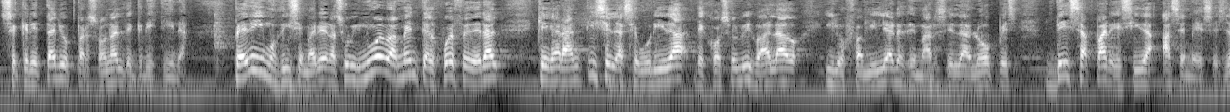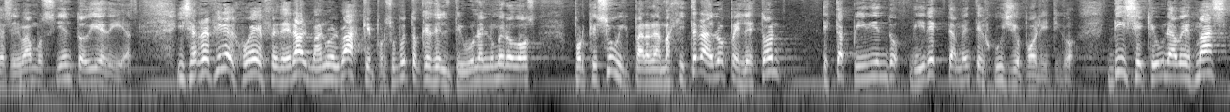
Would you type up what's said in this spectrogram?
secretario personal de Cristina. Pedimos, dice Mariana Zubi, nuevamente al juez federal que garantice la seguridad de José Luis Balado y los familiares de Marcela López, desaparecida hace meses. Ya llevamos 110 días. Y se refiere al juez federal Manuel Vázquez, por supuesto que es del tribunal número 2, porque Zubi, para la magistrada López Lestón, está pidiendo directamente el juicio político. Dice que una vez más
